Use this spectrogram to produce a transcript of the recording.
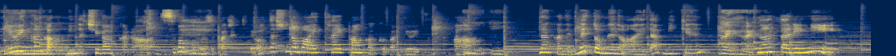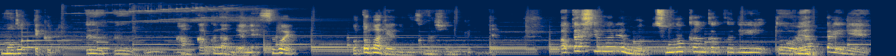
優位感覚みんな違うから、すごく難しくて、私の場合、体感覚が優位だから、なんかね、目と目の間、眉間のあたりに戻ってくる感覚なんだよね。すごい言葉で言うの難しいんだけどね。私はでもその感覚で言うと、うん。やっぱりね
